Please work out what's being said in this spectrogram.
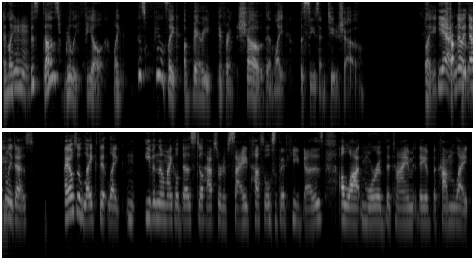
And like Mhm. this does really feel like this feels like a very different show than like the season 2 show. Like yeah, no, it definitely does. I also like that, like, n- even though Michael does still have sort of side hustles that he does, a lot more of the time they have become like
